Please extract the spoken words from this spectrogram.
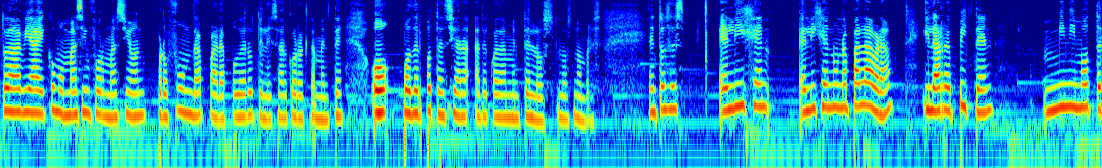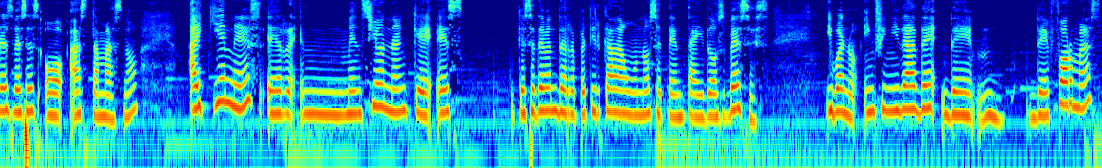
todavía hay como más información profunda para poder utilizar correctamente o poder potenciar adecuadamente los, los nombres. Entonces, eligen, eligen una palabra y la repiten mínimo tres veces o hasta más, ¿no? Hay quienes eh, mm, mencionan que es que se deben de repetir cada uno 72 veces. Y bueno, infinidad de, de, formas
